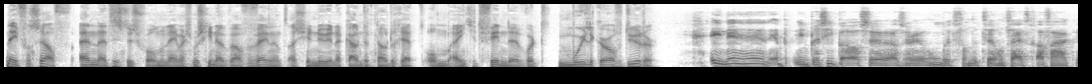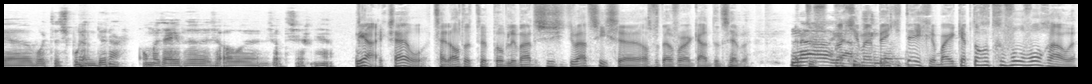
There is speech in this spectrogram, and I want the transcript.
Nee, vanzelf. En het is dus voor ondernemers misschien ook wel vervelend. Als je nu een accountant nodig hebt om eentje te vinden, wordt het moeilijker of duurder. In, in, in, principe, als er, als er 100 van de 250 afhaken, wordt de spoeling dunner. Om het even zo, uh, zo te zeggen. Ja. ja, ik zei al, het zijn altijd uh, problematische situaties uh, als we het over accountants hebben. Nou, dus sprak je me een beetje tegen, maar ik heb toch het gevoel volgehouden.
